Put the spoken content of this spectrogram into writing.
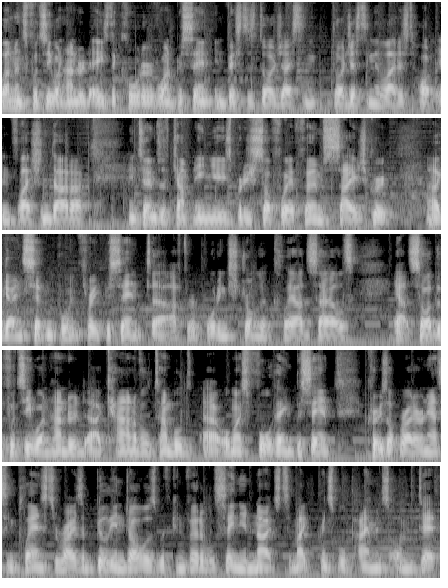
London's FTSE 100 eased a quarter of 1%, investors digesting, digesting the latest hot inflation data. In terms of company news, British software firm Sage Group uh, gained 7.3% uh, after reporting stronger cloud sales. Outside the FTSE 100, uh, Carnival tumbled uh, almost 14%. Cruise operator announcing plans to raise a billion dollars with convertible senior notes to make principal payments on debt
